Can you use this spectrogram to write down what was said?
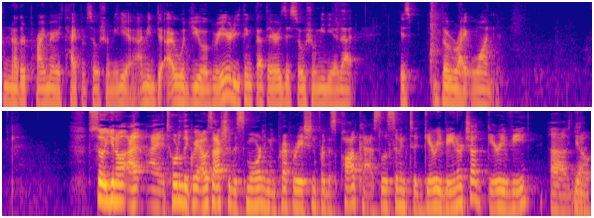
another primary type of social media i mean do, would you agree or do you think that there is a social media that is the right one So, you know, I, I totally agree. I was actually this morning in preparation for this podcast listening to Gary Vaynerchuk, Gary V. Uh, you Yeah. know,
